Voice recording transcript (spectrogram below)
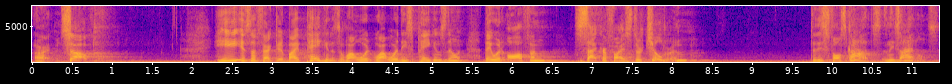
All right. So, he is affected by paganism. What were, what were these pagans doing? They would often sacrifice their children to these false gods and these idols.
